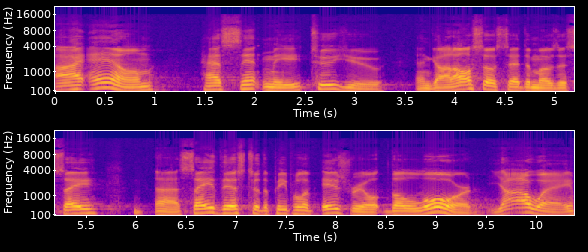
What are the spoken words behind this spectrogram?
I am has sent me to you. And God also said to Moses, Say, uh, say this to the people of Israel The Lord, Yahweh,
